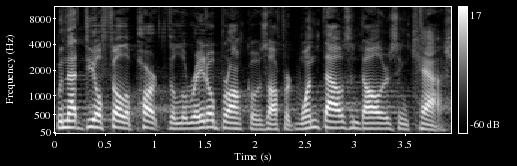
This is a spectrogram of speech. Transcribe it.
When that deal fell apart, the Laredo Broncos offered $1,000 in cash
